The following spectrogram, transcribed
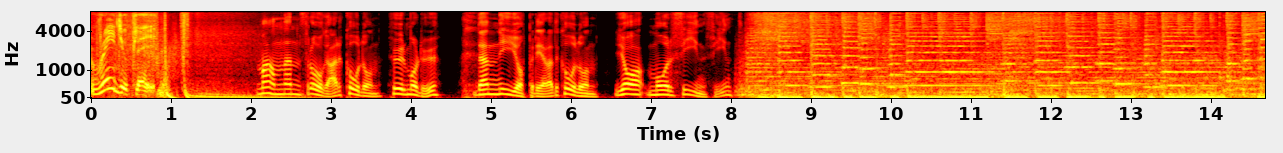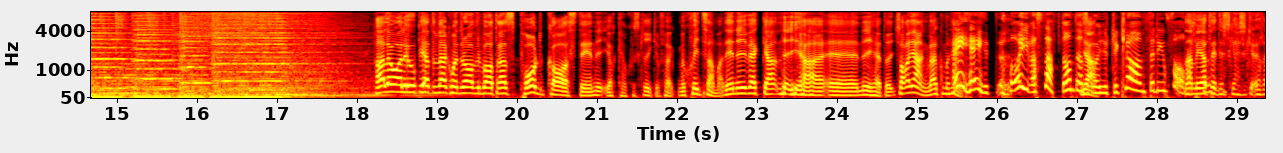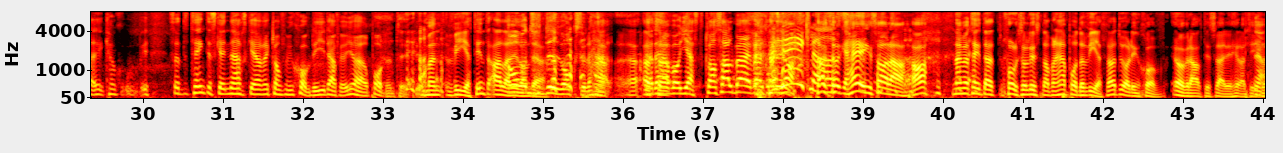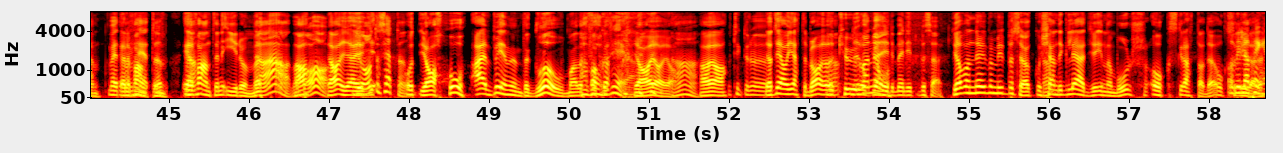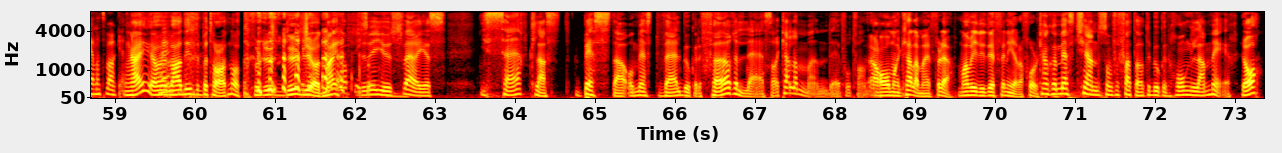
Radioplay. Mannen frågar kolon, hur mår du? Den nyopererade kolon, jag mår finfint. Hallå allihop, hjärtligt välkommen till David Batras podcast. Det är ny, jag kanske skriker för högt, men skitsamma. Det är ny vecka, nya eh, nyheter. Sara Young, välkommen Hej hit. hej! Oj vad snabbt, du har inte ens Ja. gjort reklam för din show. Nej men jag tänkte, ska, ska jag kanske, så jag tänkte, ska, när ska jag göra reklam för min show? Det är ju därför jag gör podden typ. Men vet inte alla Ja, redan så det? du också det här. Ja, Ja, det här alltså- var gäst, Claes Hallberg, välkommen hit. Hej Claes! Tack så mycket, hej Sara! Ja, nej, men jag tänkte att folk som lyssnar på den här podden vet väl att du har din show överallt i Sverige hela tiden. Ja, vet Elefanten? Ja. Elefanten i rummet. Ja, vad bra. Ja, jag- Du har inte sett den? Och, ja, I've been in the globe motherfucker. Ah, var det det? Ja, ja, ja. Ah. ja, ja. Tyckte du, Jag det var jättebra, ja, kul. du var nöjd med ditt besök? Jag var nöjd med mitt besök och kände glädje inombords och skrattade och, så Och vill ha vidare. pengarna tillbaka. Nej, jag Nej. hade inte betalat något för du, du bjöd mig. Du är ju Sveriges i särklass bästa och mest välbokade föreläsare kallar man det fortfarande. Ja, man kallar mig för det. Man vill ju definiera folk. Kanske mest känd som författare till boken Hångla mer. Ja,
